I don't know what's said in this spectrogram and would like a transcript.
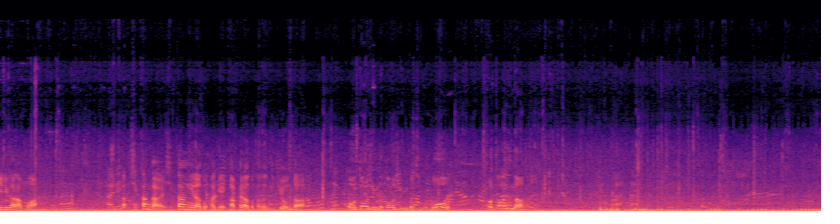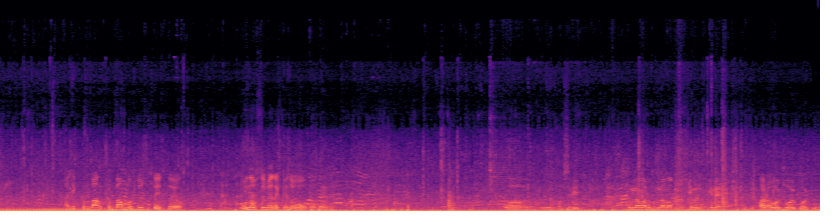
이리 가 나쁘아. 아니. 식당, 식당 가 식당이라도 가게 카페라도 가든지 비 온다. 어 떨어집니다 떨어집니다 지금 오 어, 떨어진다 아니 금방 금방 멈출 수도 있어요. 운 없으면 계속 오고. 네. 와 확실히 동남아는 동남아 우기는 우기네 바람. 아이고 아이고 아이고 아이고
